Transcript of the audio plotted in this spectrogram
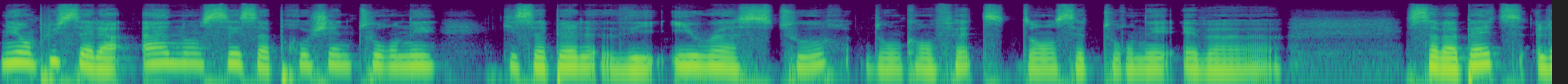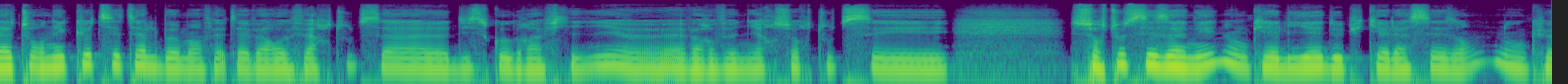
mais en plus, elle a annoncé sa prochaine tournée qui s'appelle The Eras Tour. Donc en fait, dans cette tournée, elle va... Ça va pas être la tournée que de cet album en fait. Elle va refaire toute sa discographie. euh, elle va revenir sur toutes ses sur toutes ces années. Donc elle y est depuis qu'elle a 16 ans. Donc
